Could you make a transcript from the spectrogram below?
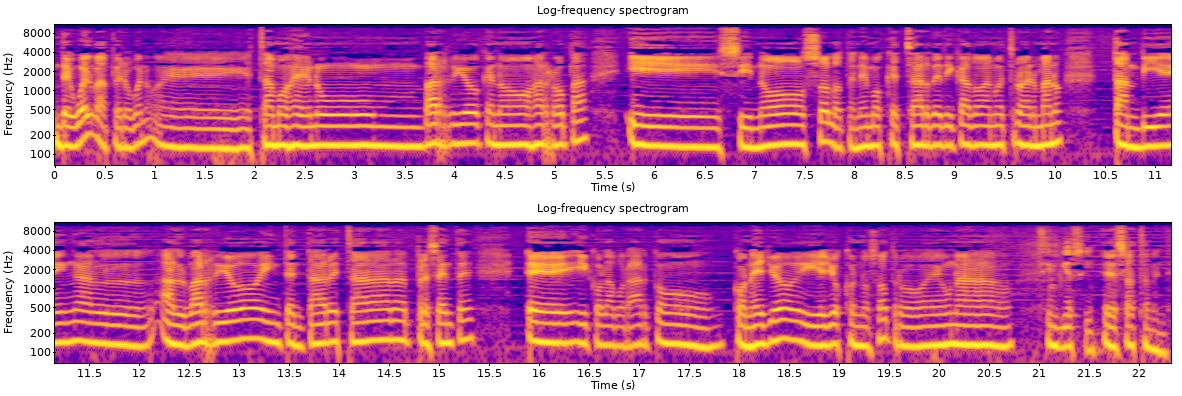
de Huelva pero bueno eh, estamos en un barrio que nos arropa y si no solo tenemos que estar dedicados a nuestros hermanos también al, al barrio e intentar estar presentes eh, y colaborar con, con ellos y ellos con nosotros. Es una Simbiosis. exactamente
